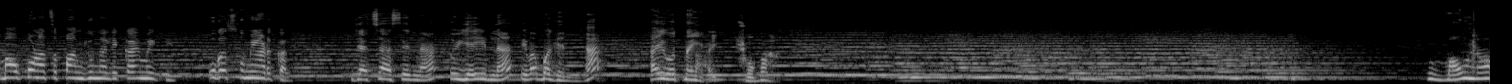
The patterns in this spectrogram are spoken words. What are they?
माव कोणाचं पान घेऊन आले काय माहिती? उगाच तुम्ही अडकाल. ज्याचं असेल ना तो येईल ना तेव्हा बघेल मी, हा? काही होत नाही. आई शोभा. माऊ ना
